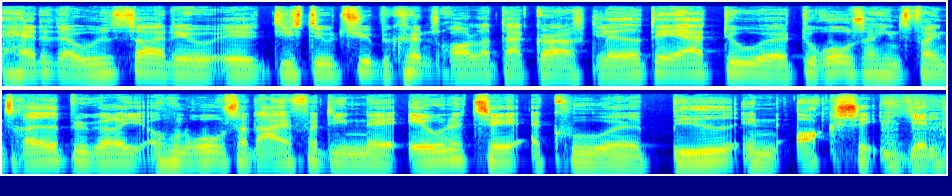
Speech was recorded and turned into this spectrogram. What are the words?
have det derude, så er det jo øh, de stereotype kønsroller, der gør os glade. Det er, at du, øh, du roser hende for hendes redebyggeri, og hun roser dig for din øh, evne til at kunne øh, bide en okse ihjel.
